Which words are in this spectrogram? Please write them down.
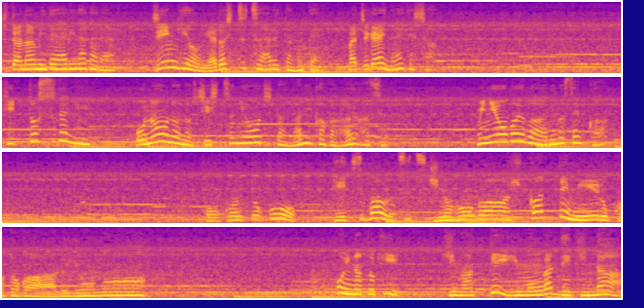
人の身でありながら仁義を宿しつつあると見て間違いないでしょう。きっとすでに各々の資質に応じた何かがあるはず。身に覚えはありませんか？ここんとこ鉄ば打つ土の方が光って見えることがあるような。こいな時決まっていいもんができんだ。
